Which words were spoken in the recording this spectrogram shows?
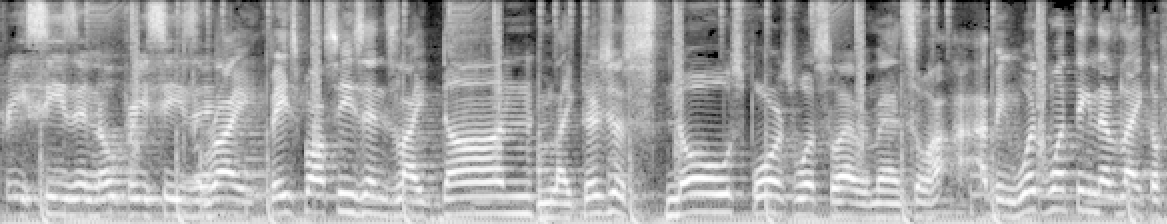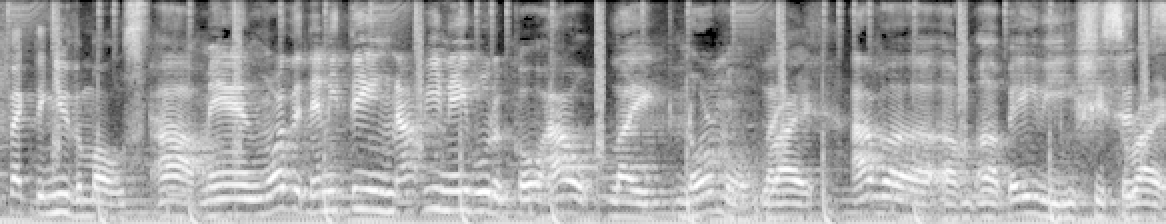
Preseason, no preseason. Right, baseball season's like done. Like, there's just no sports whatsoever, man. So, I, I mean, what's one thing that's like affecting you the most? Ah man, more than anything, not being able to go out like normal. Like, Right. I have a, a, a baby. She's six, Right.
